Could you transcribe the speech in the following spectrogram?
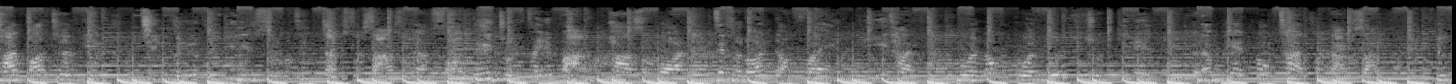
ทานฟ้าเธอยิง ปากพาสวรรค์เทพร้อนดับไฟหนีทันขบวนนกขบวนยุดชุดกิเลสกระดับเพศโลกชาติประกาศสั่งหยุด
